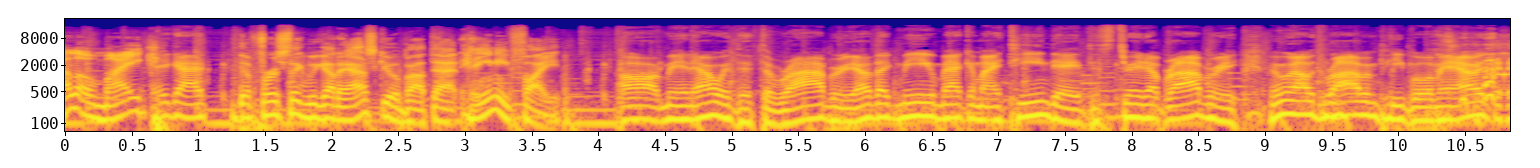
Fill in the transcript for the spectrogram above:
Hello, Mike. Hey, guys. The first thing we got to ask you about that Haney fight. Oh, man, that was just a robbery. I was like me back in my teen days, the straight up robbery. Remember when I was robbing people, man? I was,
